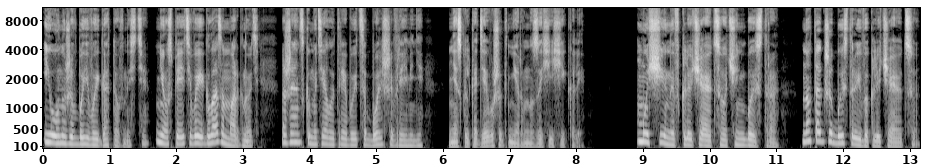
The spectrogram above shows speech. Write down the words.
и он уже в боевой готовности. Не успеете вы и глазом моргнуть. Женскому телу требуется больше времени. Несколько девушек нервно захихикали. Мужчины включаются очень быстро, но также быстро и выключаются.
